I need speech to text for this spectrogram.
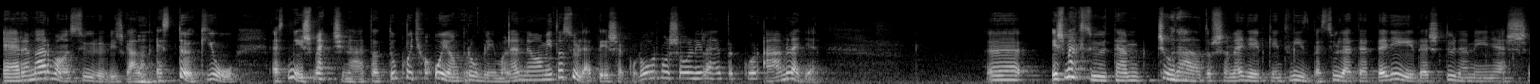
Erre már van szűrővizsgálat, ez tök jó. Ezt mi is megcsináltattuk, hogy ha olyan probléma lenne, amit a születésekor orvosolni lehet, akkor ám legyen. És megszültem csodálatosan egyébként vízbe született egy édes, tüleményes,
